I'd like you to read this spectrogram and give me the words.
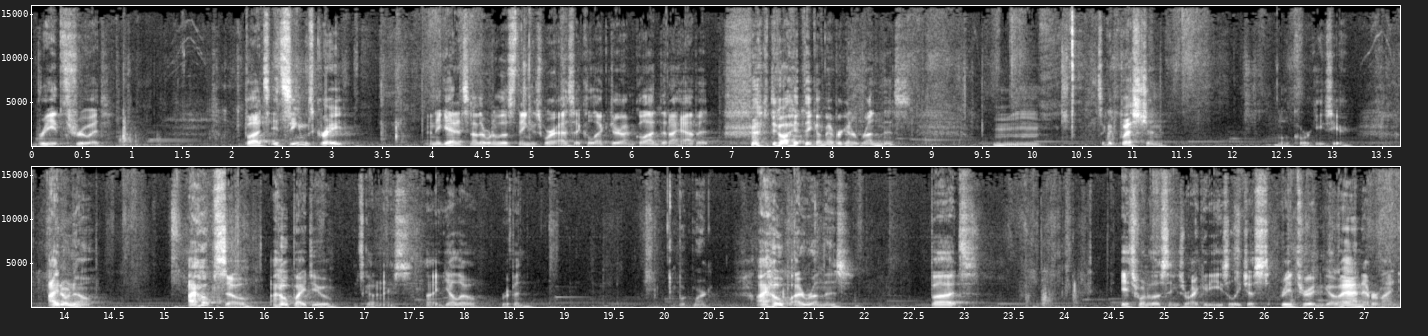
read through it. But it seems great. And again, it's another one of those things where, as a collector, I'm glad that I have it. do I think I'm ever going to run this? Hmm. It's a good question. Little corgis here. I don't know. I hope so. I hope I do. It's got a nice uh, yellow ribbon. Bookmark. I hope I run this. But it's one of those things where I could easily just read through it and go, eh, never mind.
